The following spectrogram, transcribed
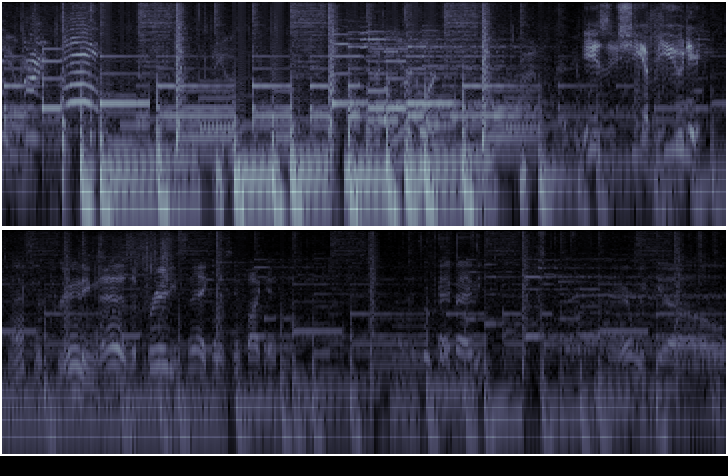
video here. Hang on. Rebecca, you recording? Isn't she a beauty? That's a pretty one. That is a pretty snake. Let me see if I can. It's okay, baby. There we go.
